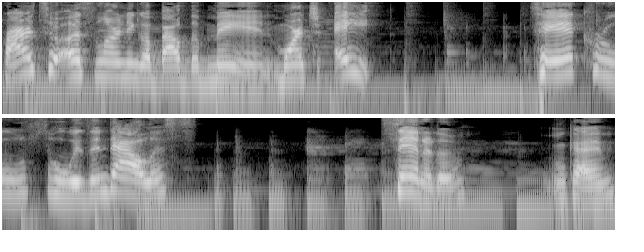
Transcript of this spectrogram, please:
prior to us learning about the man, March 8th, Ted Cruz, who is in Dallas, senator, okay,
